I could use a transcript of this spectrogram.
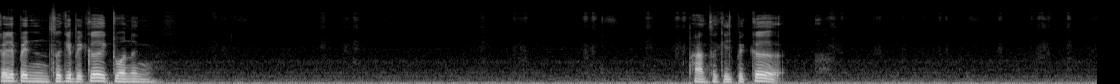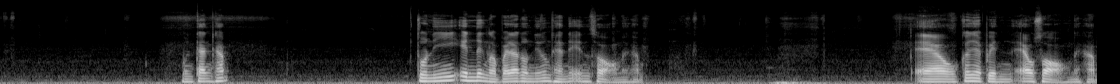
ก็จะเป็น circuit breaker อีกตัวหนึ่งผ่าน circuit breaker เหมือนกันครับ ตัวนี้ n 1เราไปแล้วตัวนี้ต้องแทนด้วย n 2นะครับ l ก็จะเป็น l 2นะครับ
